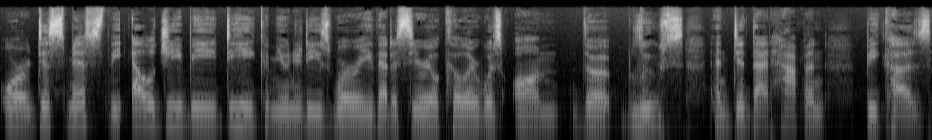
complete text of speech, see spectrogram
or dismiss the LGBT community's worry that a serial killer was on the loose? And did that happen because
